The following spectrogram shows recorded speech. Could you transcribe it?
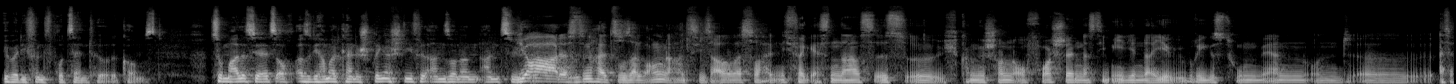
über die fünf Prozent Hürde kommst. Zumal es ja jetzt auch, also die haben halt keine Springerstiefel an, sondern Anzüge. Ja, das sind halt so Salon-Nazis, aber was du halt nicht vergessen darfst, ist, äh, ich kann mir schon auch vorstellen, dass die Medien da ihr Übriges tun werden und äh, also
